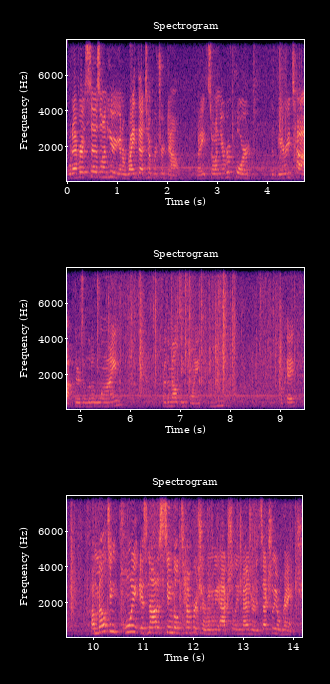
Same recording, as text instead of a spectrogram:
whatever it says on here, you're gonna write that temperature down, right? So on your report, the very top, there's a little line for the melting point. Okay? A melting point is not a single temperature when we actually measure it, it's actually a range.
